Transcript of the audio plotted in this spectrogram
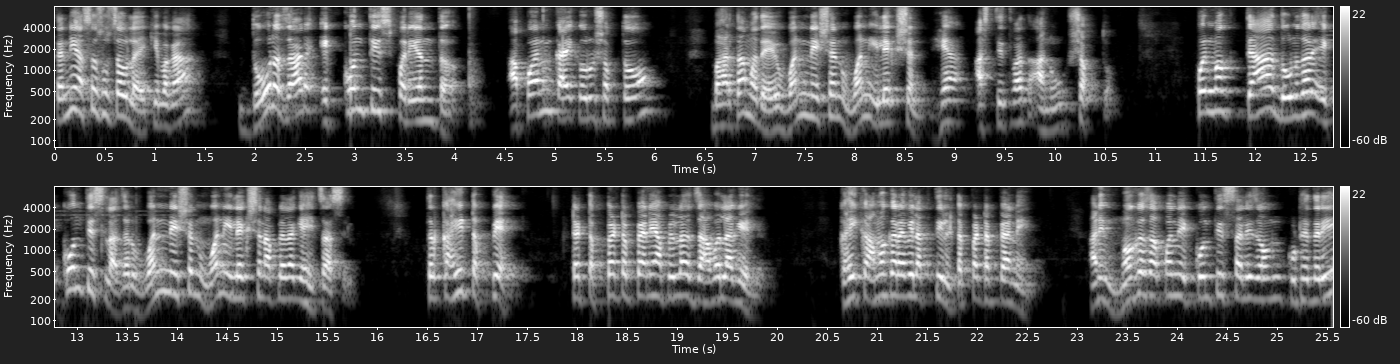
त्यांनी असं सुचवलंय की बघा दोन हजार एकोणतीस पर्यंत आपण काय करू शकतो? भारतामध्ये वन नेशन वन इलेक्शन हे अस्तित्वात आणू शकतो. पण मग त्या दोन हजार एकोणतीसला जर वन नेशन वन इलेक्शन आपल्याला घ्यायचं असेल तर काही टप्पे आहेत. त्या टप्प्याटप्प्याने आपल्याला जावं लागेल. काही कामं करावी लागतील टप्प्याटप्प्याने. आणि मगच आपण एकोणतीस साली जाऊन कुठेतरी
